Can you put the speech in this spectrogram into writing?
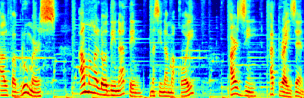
Alpha Groomers, ang mga lodi natin na sina McCoy, RZ at Ryzen.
